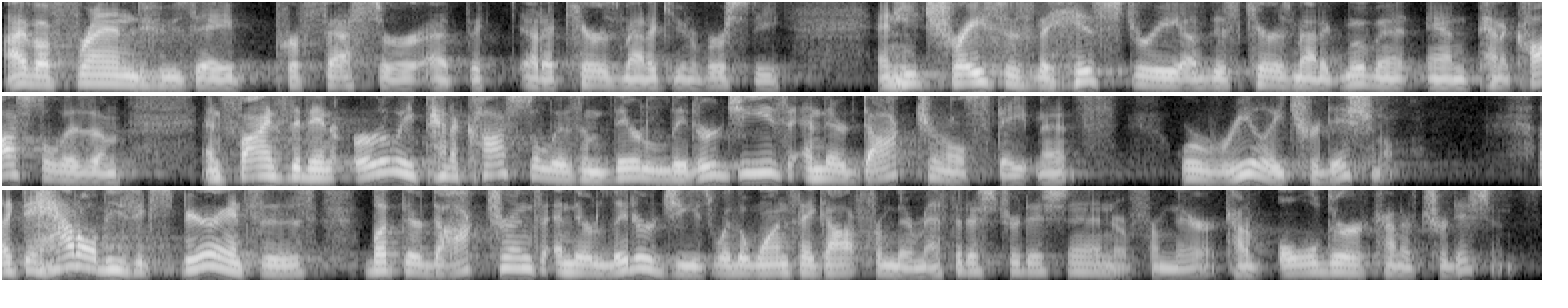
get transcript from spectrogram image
I have a friend who's a professor at, the, at a charismatic university, and he traces the history of this charismatic movement and Pentecostalism and finds that in early Pentecostalism, their liturgies and their doctrinal statements were really traditional. Like they had all these experiences, but their doctrines and their liturgies were the ones they got from their Methodist tradition or from their kind of older kind of traditions.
